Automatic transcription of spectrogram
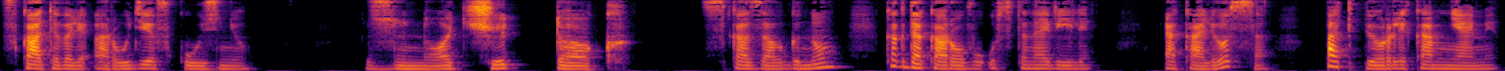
вкатывали орудие в кузню. Значит так, сказал гном, когда корову установили, а колеса подперли камнями.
